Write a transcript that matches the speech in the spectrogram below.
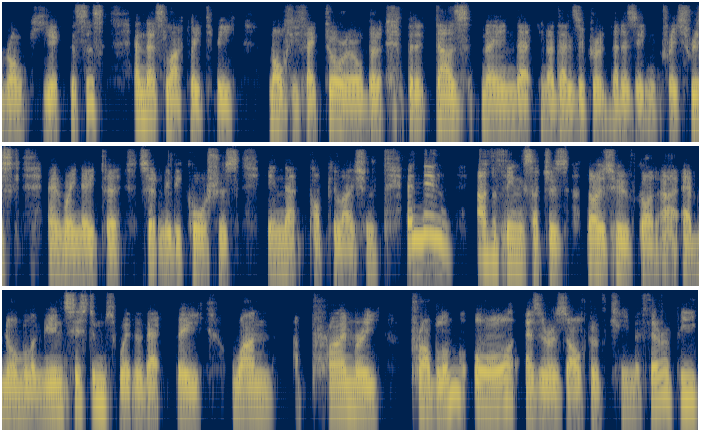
bronchiectasis. And that's likely to be multifactorial, but but it does mean that you know that is a group that is at increased risk, and we need to certainly be cautious in that population. And then other things such as those who've got uh, abnormal immune systems, whether that be one a primary problem or as a result of chemotherapy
